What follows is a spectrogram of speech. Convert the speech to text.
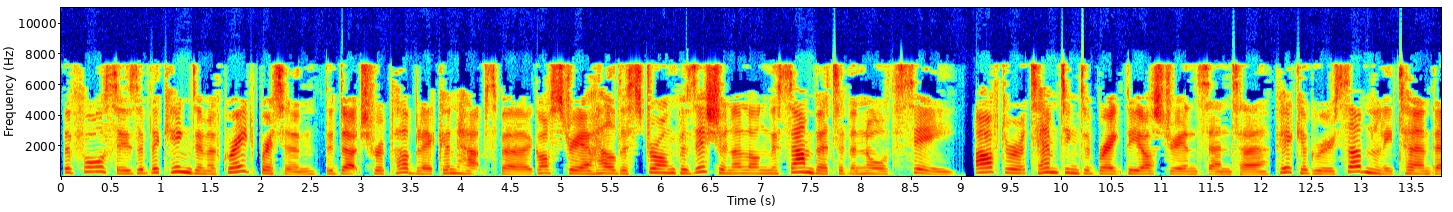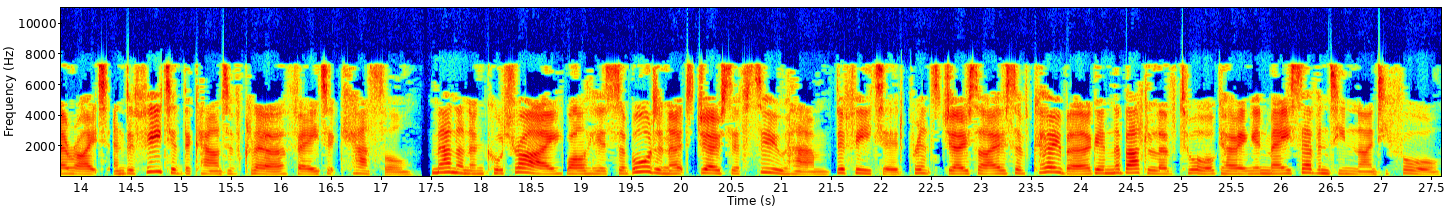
The forces of the Kingdom of Great Britain, the Dutch Republic and Habsburg Austria held a strong position along the Sambre to the North Sea. After attempting to break the Austrian centre, Pichegru suddenly turned their right, and defeated the Count of Clerfayt at Cassel, Menin and Courtrai, while his subordinate, Joseph Souham, defeated Prince Josias of Coburg in the Battle of Tourcoing in May 1794.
